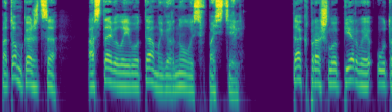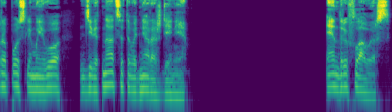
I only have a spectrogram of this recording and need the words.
Потом, кажется, оставила его там и вернулась в постель. Так прошло первое утро после моего девятнадцатого дня рождения. Эндрю Флауэрс.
